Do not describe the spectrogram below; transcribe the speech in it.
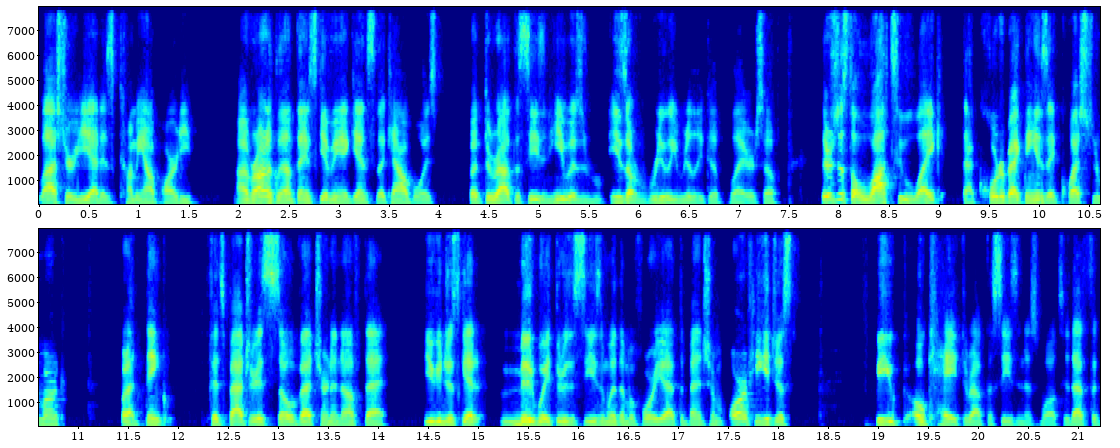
Last year he had his coming out party ironically on Thanksgiving against the Cowboys. But throughout the season, he was he's a really really good player. So there's just a lot to like. That quarterback thing is a question mark, but I think Fitzpatrick is so veteran enough that you can just get midway through the season with him before you have to bench him, or if he could just be okay throughout the season as well too. That's the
